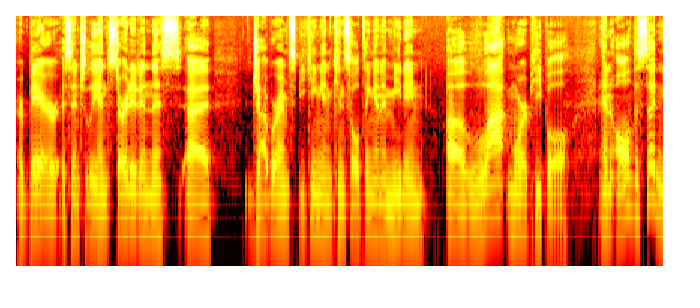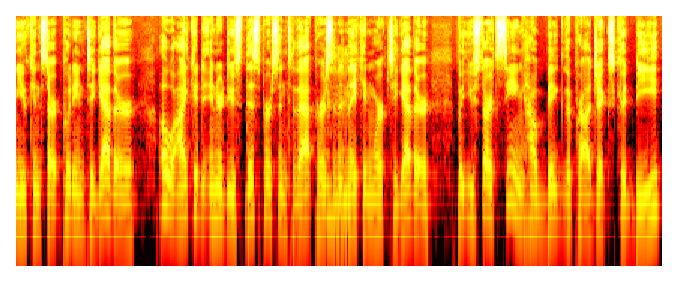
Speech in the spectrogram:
or Bayer essentially and started in this uh, job where I'm speaking and consulting and I'm meeting a lot more people, and all of a sudden you can start putting together oh, I could introduce this person to that person mm-hmm. and they can work together. But you start seeing how big the projects could be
